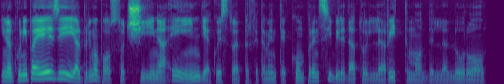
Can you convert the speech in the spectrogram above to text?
in alcuni paesi, al primo posto Cina e India, questo è perfettamente comprensibile dato il ritmo del loro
